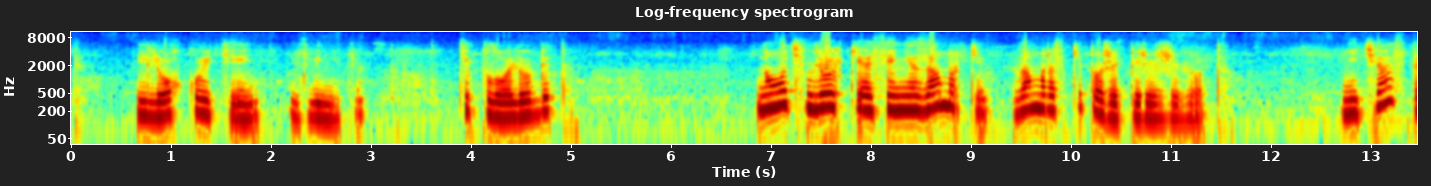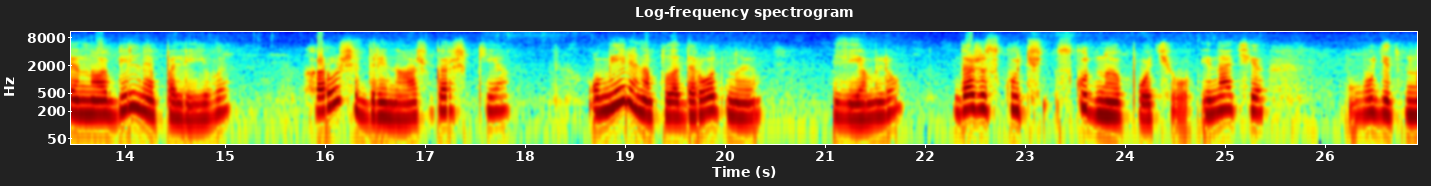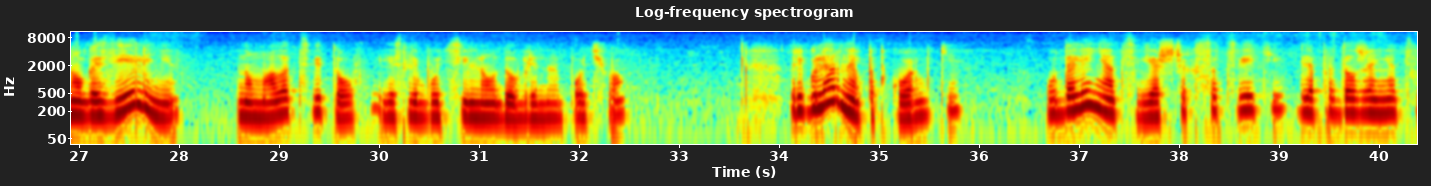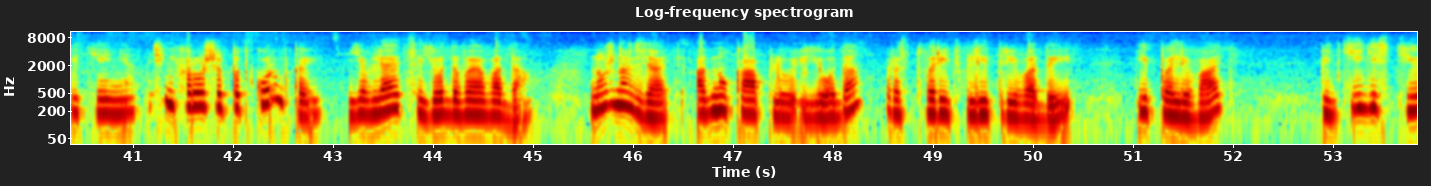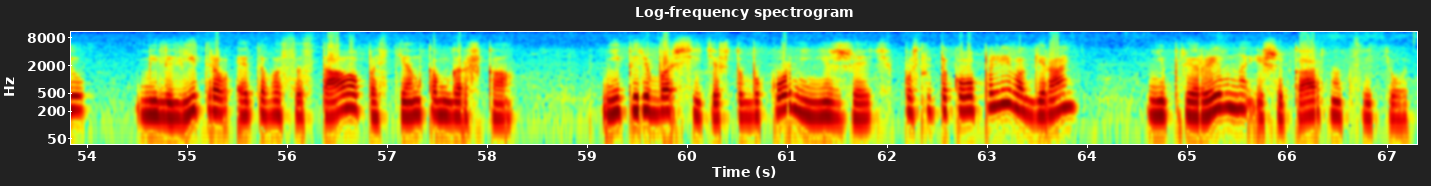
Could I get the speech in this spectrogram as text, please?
и легкую тень, извините. Тепло любит, но очень легкие осенние заморки, заморозки тоже переживет. Нечастые, но обильные поливы – хороший дренаж в горшке, умеренно плодородную землю, даже скуч, скудную почву, иначе будет много зелени, но мало цветов, если будет сильно удобренная почва. Регулярные подкормки, удаление отсвежших соцветий для продолжения цветения. Очень хорошей подкормкой является йодовая вода – нужно взять одну каплю йода, растворить в литре воды и поливать 50 миллилитров этого состава по стенкам горшка. Не переборщите, чтобы корни не сжечь. После такого полива герань непрерывно и шикарно цветет.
